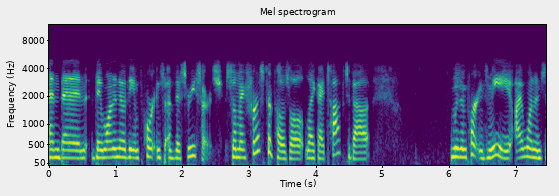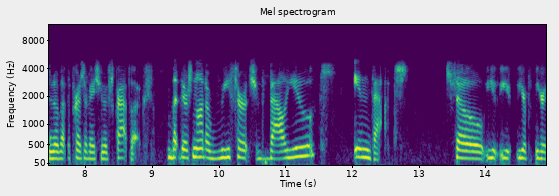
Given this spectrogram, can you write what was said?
And then they want to know the importance of this research. So my first proposal, like I talked about, was important to me. I wanted to know about the preservation of scrapbooks. But there's not a research value in that. So you, you, your, your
